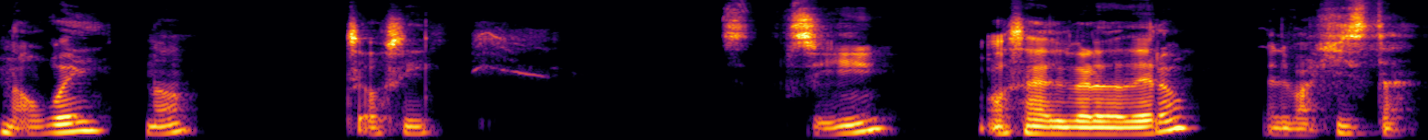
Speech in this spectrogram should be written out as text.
No, güey. ¿No? ¿O sí? Sí. O sea, el verdadero. El bajista.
